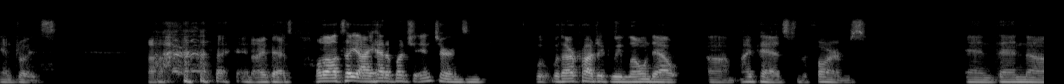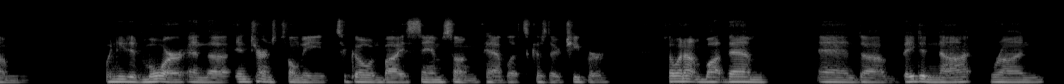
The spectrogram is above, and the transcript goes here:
Androids uh, and iPads. Although I'll tell you, I had a bunch of interns, and with our project, we loaned out um, iPads to the farms, and then um, we needed more, and the interns told me to go and buy Samsung tablets because they're cheaper. So I went out and bought them, and um, they did not run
